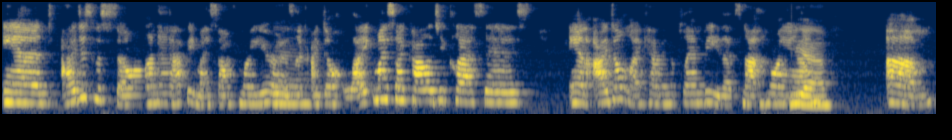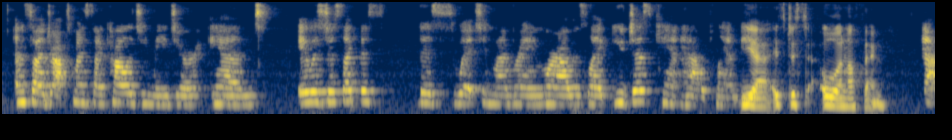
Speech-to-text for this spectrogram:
and I just was so unhappy my sophomore year. I was like, I don't like my psychology classes, and I don't like having a plan B. That's not who I am. Yeah. Um, and so I dropped my psychology major, and it was just like this this switch in my brain where I was like, you just can't have a plan B. Yeah. It's just all or nothing. Yeah,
